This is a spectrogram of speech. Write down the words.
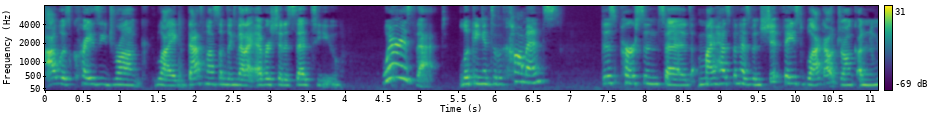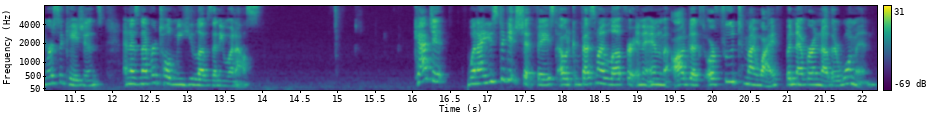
I was crazy drunk. Like, that's not something that I ever should have said to you. Where is that? Looking into the comments, this person said, My husband has been shit faced, blackout drunk on numerous occasions and has never told me he loves anyone else. Catch it. When I used to get shit faced, I would confess my love for inanimate objects or food to my wife, but never another woman.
